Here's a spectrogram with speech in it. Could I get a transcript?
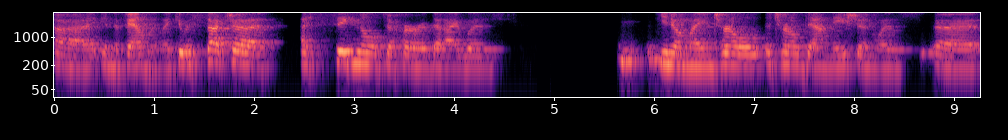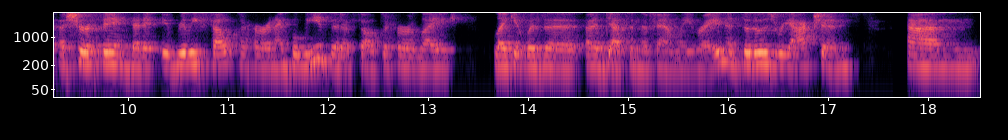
uh, in the family. Like it was such a, a signal to her that I was, you know, my internal eternal damnation was uh, a sure thing that it, it really felt to her. And I believe that it felt to her like, like it was a, a death in the family. Right. And so those reactions, um,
